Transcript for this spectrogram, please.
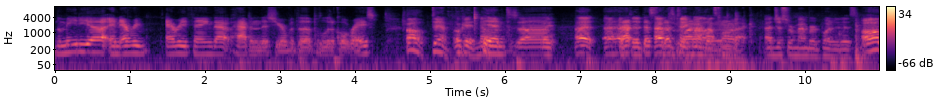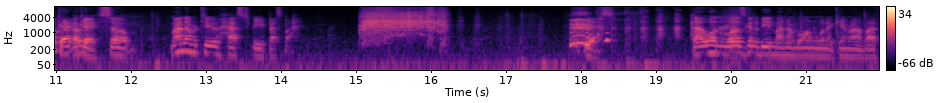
the media, and every everything that happened this year with the political race. Oh damn. Okay. No. And uh, Wait. I, I have That- to, that's- I have that's to take my last one back. I just remembered what it is. oh, okay, Okay, so my number two has to be Best Buy. Yes. That one was gonna be my number one when it came around, but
